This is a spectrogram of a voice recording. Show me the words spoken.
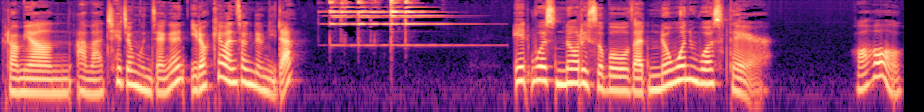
그러면 아마 최종 문장은 이렇게 완성됩니다. It was noticeable that no one was there. Oh,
